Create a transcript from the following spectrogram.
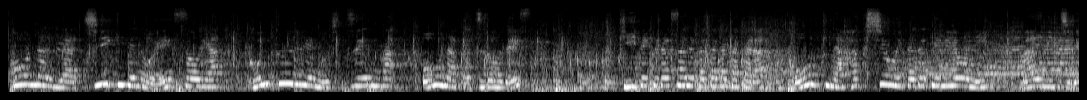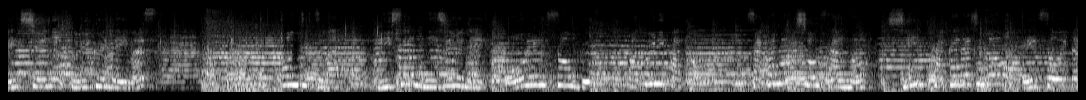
校内や地域での演奏やコンクールへの出演が主な活動です。聞いてくださる方々から大きな拍手をいただけるように毎日練習に取り組んでいます。本日は2020年応援ソング「パプリカ」とサカナクションさんの「新宝島」を演奏いたします。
